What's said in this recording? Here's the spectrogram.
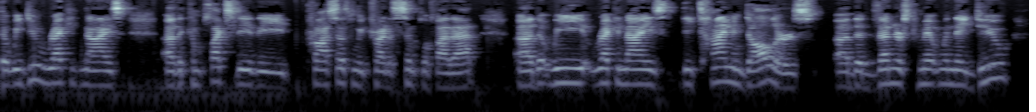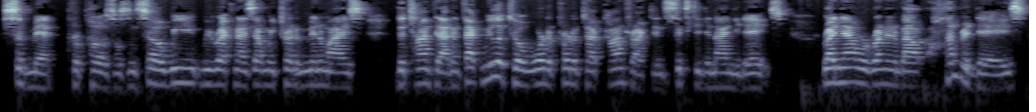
that we do recognize uh, the complexity of the process and we try to simplify that. Uh, that we recognize the time and dollars uh, that vendors commit when they do submit proposals. And so we, we recognize that and we try to minimize the time for that. In fact, we look to award a prototype contract in 60 to 90 days. Right now, we're running about 100 days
